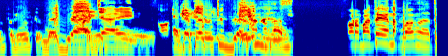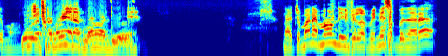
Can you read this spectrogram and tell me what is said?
Bajai, Bajai pakai teori tiga ini. formatnya enak banget emang Iya, formanya enak banget dia. Nah cuman emang di film ini sebenarnya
